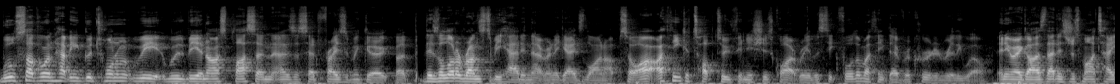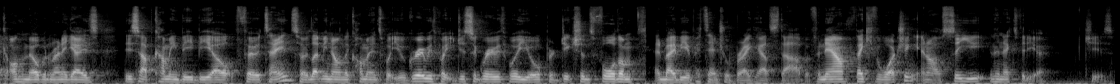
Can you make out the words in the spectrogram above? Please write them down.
Will Sutherland having a good tournament would be, would be a nice plus, and as I said, Fraser McGurk. But there's a lot of runs to be had in that Renegades lineup, so I, I think a top two finish is quite realistic for them. I think they've recruited really well. Anyway, guys, that is just my take on the Melbourne Renegades this upcoming BBL 13. So let me know in the comments what you agree with, what you disagree with, what your predictions for them, and maybe a potential breakout star. But for now, thank you for watching, and I'll see you in the next video. Cheers.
